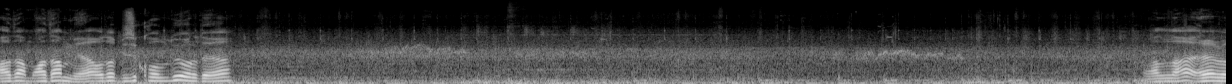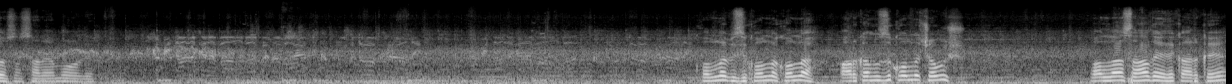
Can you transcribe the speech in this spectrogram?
Adam adam ya. O da bizi kolluyor orada ya. Vallahi helal olsun sana ama oldu. Kolla bizi kolla kolla. Arkamızı kolla çavuş. Vallahi sana da yedik arkaya.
